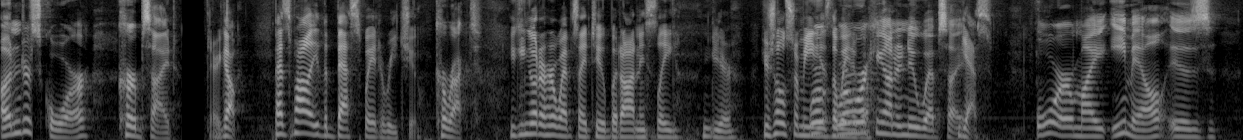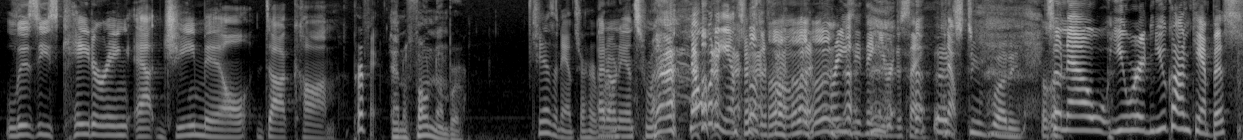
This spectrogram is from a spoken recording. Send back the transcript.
underscore Curbside. There you go. That's probably the best way to reach you. Correct. You can go to her website too, but honestly, your your social media We're, is the way we're to working on a new website. Yes. Or my email is Lizzie's Catering at gmail.com. Perfect. And a phone number. She doesn't answer her. Phone. I don't answer my. Nobody answers their phone. What a crazy thing you were just saying. No. That's too funny. So now you were in UConn campus,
